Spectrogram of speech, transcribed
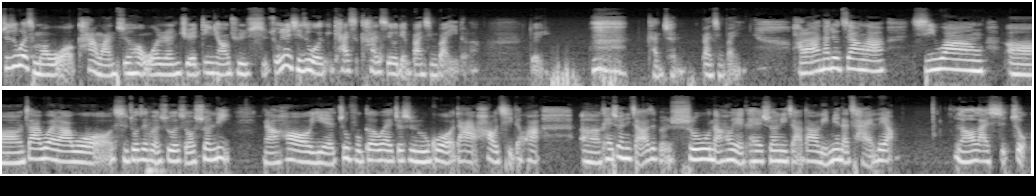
就是为什么我看完之后，我仍决定要去试做，因为其实我一开始看是有点半信半疑的了，对，坦诚半信半疑。好啦，那就这样啦，希望呃，在未来我试做这本书的时候顺利。然后也祝福各位，就是如果大家有好奇的话，呃，可以顺利找到这本书，然后也可以顺利找到里面的材料，然后来试做。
